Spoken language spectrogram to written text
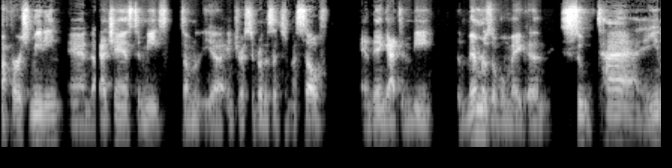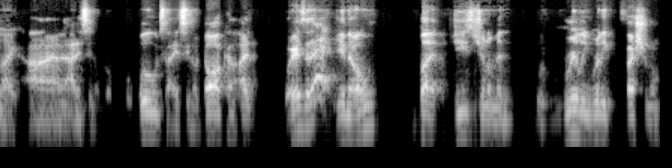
my first meeting and I got a chance to meet some of the uh, interested brothers such as myself and then got to meet the members of Omega and suit tie and you like I, I didn't see no boots I didn't see no dog I, where is it at you know but these gentlemen were really really professional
